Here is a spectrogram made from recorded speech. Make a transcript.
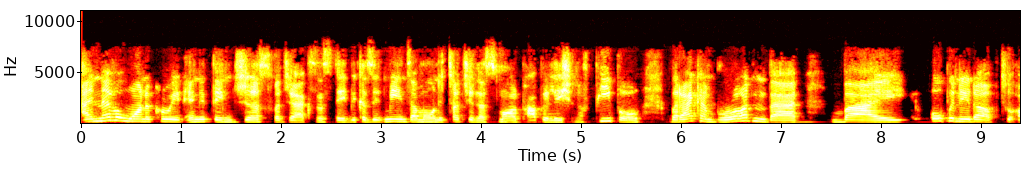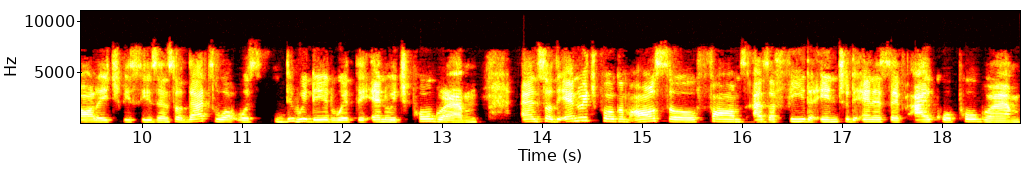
i never want to create anything just for jackson state because it means i'm only touching a small population of people. But i can broaden that by opening it up to all HBCUs and so that's what was we did with the enrich program and so the enrich program also forms as a feeder into the NSF I-Corps program.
